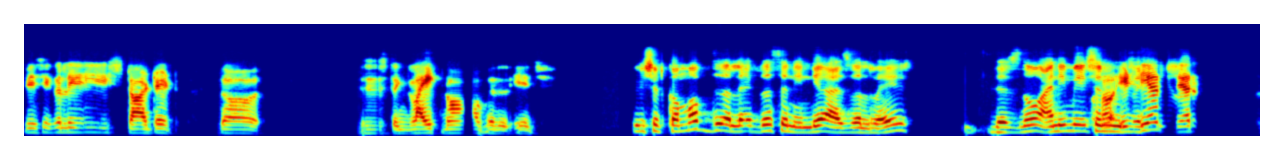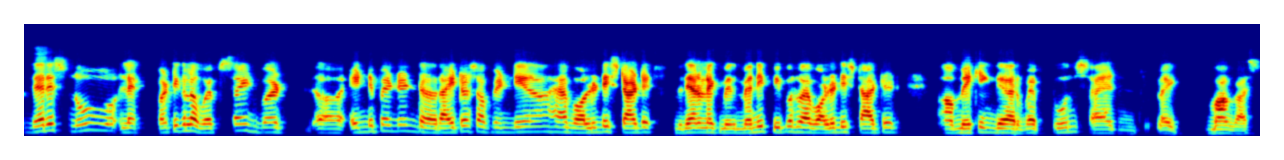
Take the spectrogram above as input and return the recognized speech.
basically started the this thing light novel age. We should come up the, like this in India as well, right? There's no animation. Uh. India, there there is no like particular website, but uh, independent uh, writers of India have already started. There are like many people who have already started uh, making their webtoons and like mangas.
